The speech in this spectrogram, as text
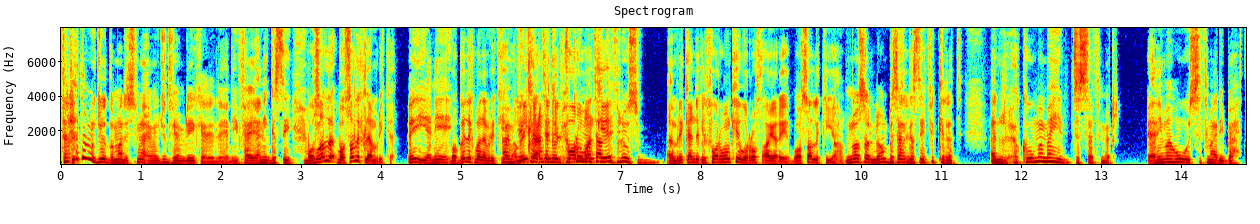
ترى حتى موجود ضمان اجتماعي موجود في أمريكا يعني فيعني قصدي بوصل لك بوصل لك لأمريكا. إي يعني بقول لك من أمريكا. أمريكا عندك إن ال 401 الحكومة تعطي k فلوس أمريكا عندك ال 401 k وال Roth IRA بوصل لك اياهم نوصل لهم بس أنا. قصدي فكرة إن الحكومة ما هي تستثمر. يعني ما هو استثماري بحت.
